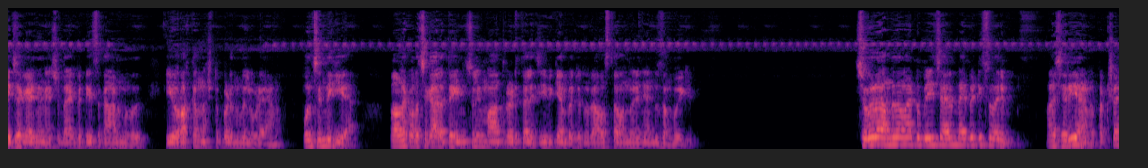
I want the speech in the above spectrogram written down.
age കഴിഞ്ഞതിന് ശേഷം ഡയബറ്റീസ് കാണുന്നത് ഈ ഉറക്കം നഷ്ടപ്പെടുന്നതിലൂടെയാണ്. അപ്പോൾ ചിന്തിക്കുക. വളരെ കുറച്ച് കാലത്തെ ഇൻസുലിൻ മാത്രം എടുത്താൽ ജീവിക്കാൻ പറ്റുന്ന ഒരു അവസ്ഥ വന്നു കഴിഞ്ഞാൽ എന്ത് സംഭവിക്കും? ഷുഗർ അമിതമായിട്ട് ഉപയോഗിച്ചാലും ഡയബറ്റീസ് വരും. അത് ശരിയാണ്. പക്ഷേ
